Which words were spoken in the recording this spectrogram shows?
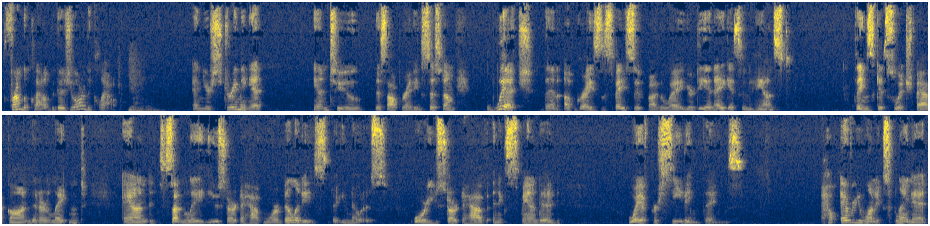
from the cloud because you are the cloud. And you're streaming it into this operating system, which then upgrades the spacesuit, by the way. Your DNA gets enhanced, things get switched back on that are latent, and suddenly you start to have more abilities that you notice, or you start to have an expanded way of perceiving things. However, you want to explain it,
